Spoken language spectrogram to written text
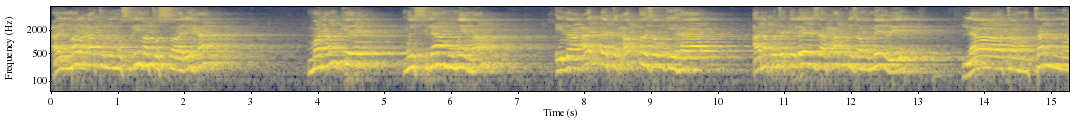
almar'atu almuslimatu as-salihah mwanamke muislamu mwema idha addat haqqa zawjiha anapotekeleza haki za mumewe la tamtannu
